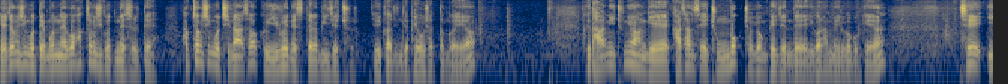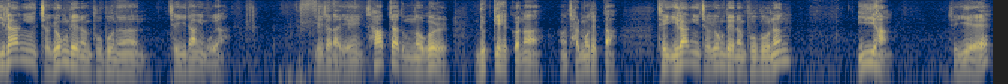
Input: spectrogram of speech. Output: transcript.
예정신고 때 못 내고 확정신고 때 냈을 때 확정신고 지나서 그 이후에 냈을 때가 미제출. 여기까지 이제 배우셨던 거예요. 그 다음이 중요한 게 가산세의 중복 적용 배제인데 이걸 한번 읽어볼게요. 제 1항이 적용되는 부분은 제 1항이 뭐야? 얘잖아 얘. 사업자 등록을 늦게 했거나 어, 잘못했다. 제 1항이 적용되는 부분은 2항, 제 2에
